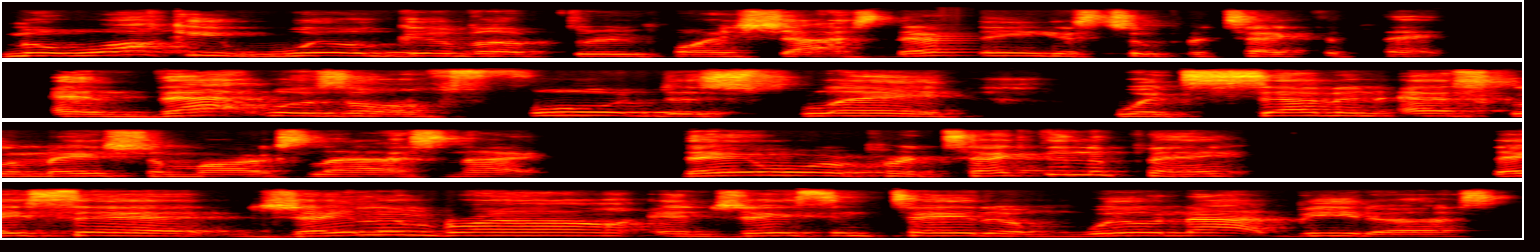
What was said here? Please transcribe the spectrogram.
Milwaukee will give up three point shots. Their thing is to protect the paint, and that was on full display with seven exclamation marks last night. They were protecting the paint. They said Jaylen Brown and Jayson Tatum will not beat us.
